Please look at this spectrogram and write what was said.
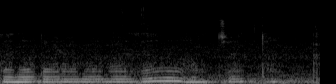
가나다라마마사 아차타카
